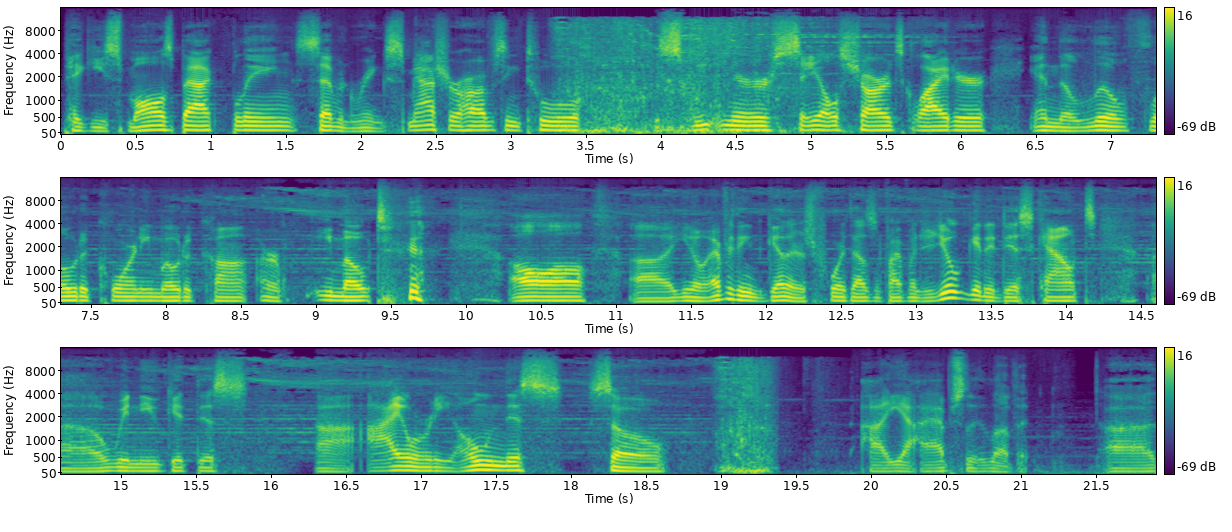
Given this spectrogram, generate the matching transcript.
Piggy Smalls back bling, seven ring smasher harvesting tool, the sweetener sail shards glider, and the little floaticorn emoticon or emote. All uh, you know, everything together is four thousand five hundred. You'll get a discount uh, when you get this. Uh, I already own this, so uh, yeah, I absolutely love it. Uh,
